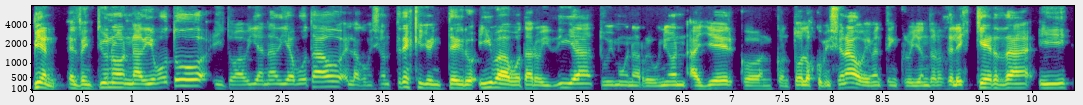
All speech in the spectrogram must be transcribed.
Bien, el 21 nadie votó y todavía nadie ha votado. En la comisión 3 que yo integro iba a votar hoy día. Tuvimos una reunión ayer con, con todos los comisionados, obviamente incluyendo los de la izquierda, y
